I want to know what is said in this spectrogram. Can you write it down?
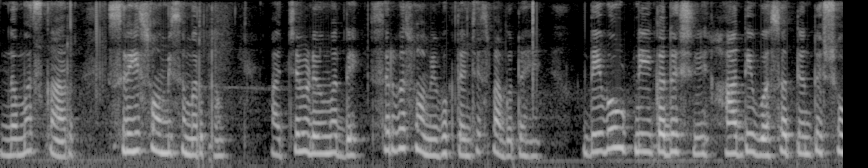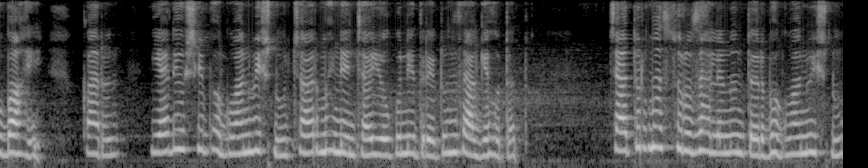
नमस्कार श्री स्वामी समर्थ. आजच्या व्हिडिओमध्ये सर्व स्वामी भक्तांचे स्वागत आहे. देव उठणी एकादशी हा दिवस अत्यंत शुभ आहे. कारण या दिवशी भगवान विष्णू चार महिन्यांच्या योगनिद्रेतून जागे होतात. चातुर्मास सुरू झाल्यानंतर भगवान विष्णू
